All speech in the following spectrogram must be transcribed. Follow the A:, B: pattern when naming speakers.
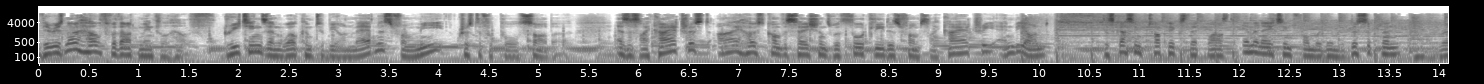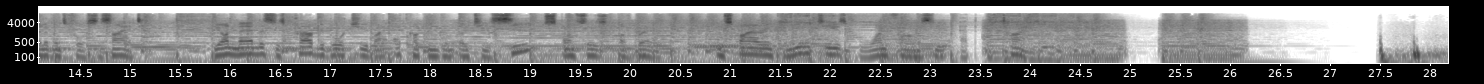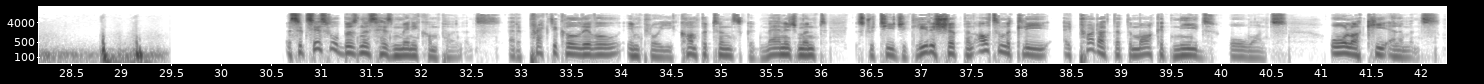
A: There is no health without mental health. Greetings and welcome to Beyond Madness from me, Christopher Paul Szabo. As a psychiatrist, I host conversations with thought leaders from psychiatry and beyond, discussing topics that whilst emanating from within the discipline have relevance for society. Beyond Madness is proudly brought to you by Adcock Ingram OTC, sponsors of Brave, inspiring communities one pharmacy at a time. A successful business has many components. At a practical level, employee competence, good management, strategic leadership, and ultimately a product that the market needs or wants. All are key elements.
